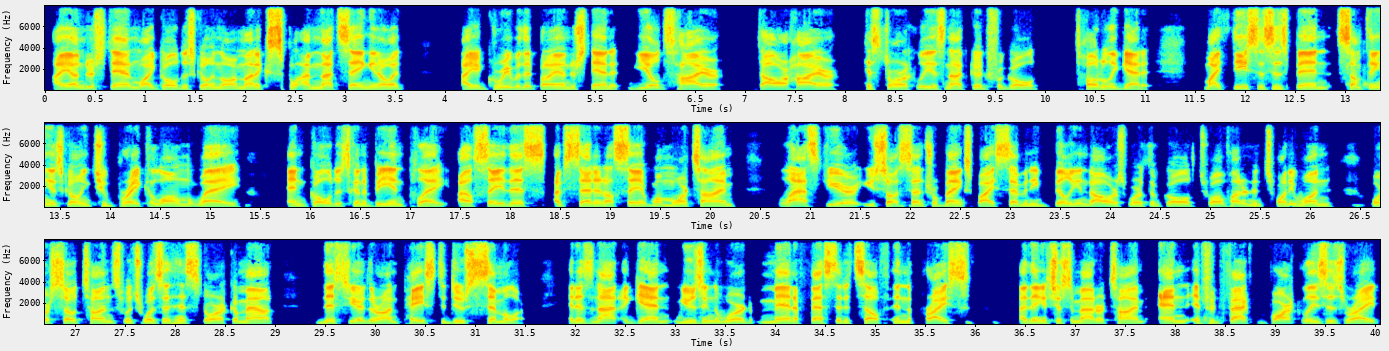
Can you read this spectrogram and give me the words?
I understand why gold is going low. I'm not expl- I'm not saying you know what I agree with it, but I understand it. Yields higher, dollar higher, historically is not good for gold. Totally get it. My thesis has been something is going to break along the way and gold is going to be in play. I'll say this, I've said it, I'll say it one more time. Last year, you saw central banks buy $70 billion worth of gold, 1,221 or so tons, which was a historic amount. This year, they're on pace to do similar. It has not, again, using the word, manifested itself in the price. I think it's just a matter of time. And if in fact Barclays is right,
